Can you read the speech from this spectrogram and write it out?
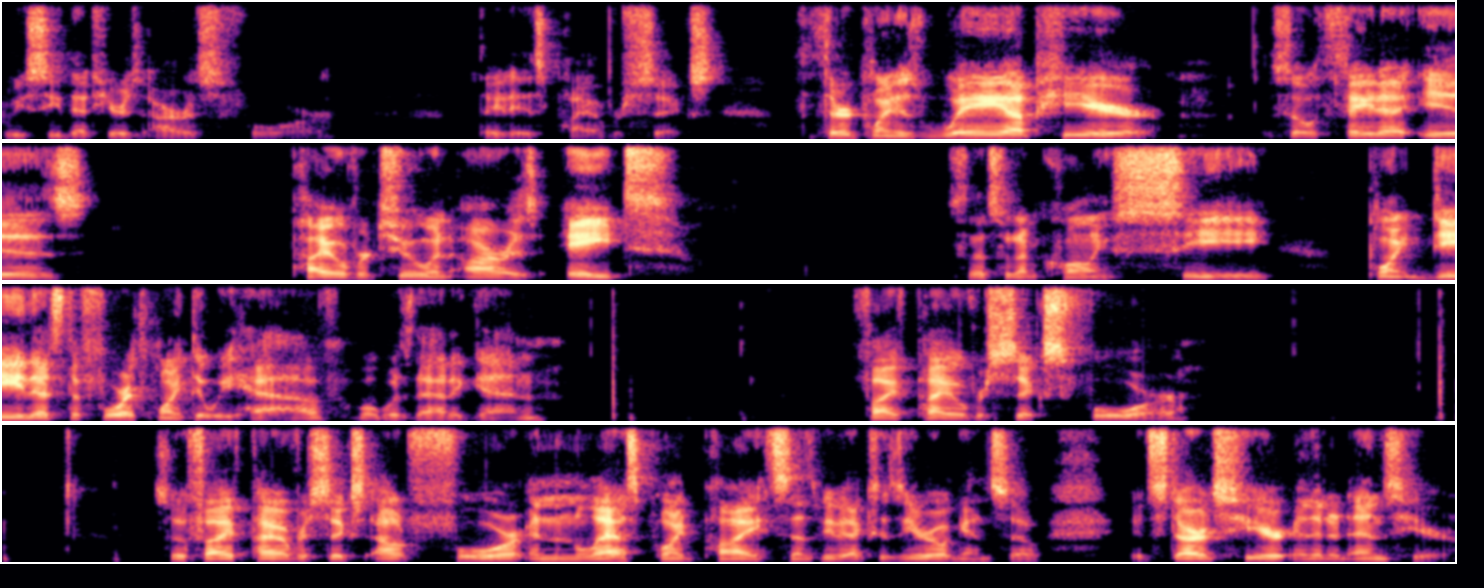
we see that here's r is 4. Theta is pi over 6. The third point is way up here. So theta is pi over 2 and r is 8. So that's what I'm calling C. Point D, that's the fourth point that we have. What was that again? 5 pi over 6, 4. So 5 pi over 6 out 4. And then the last point, pi sends me back to 0 again. So it starts here and then it ends here.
